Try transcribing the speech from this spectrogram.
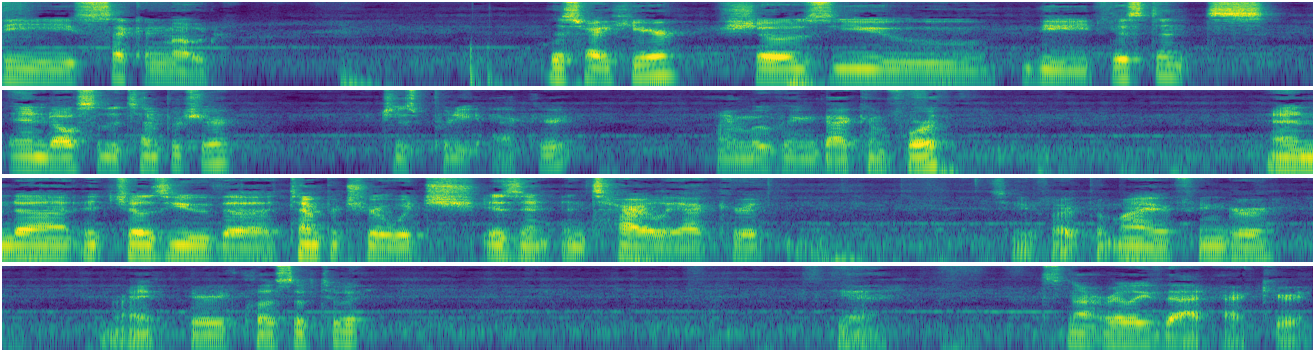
the second mode. This right here shows you the distance and also the temperature which is pretty accurate I'm moving back and forth. And uh, it shows you the temperature, which isn't entirely accurate. See if I put my finger right very close up to it. Yeah, it's not really that accurate.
